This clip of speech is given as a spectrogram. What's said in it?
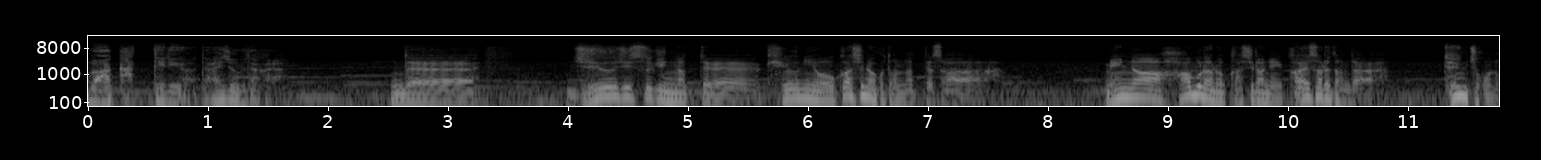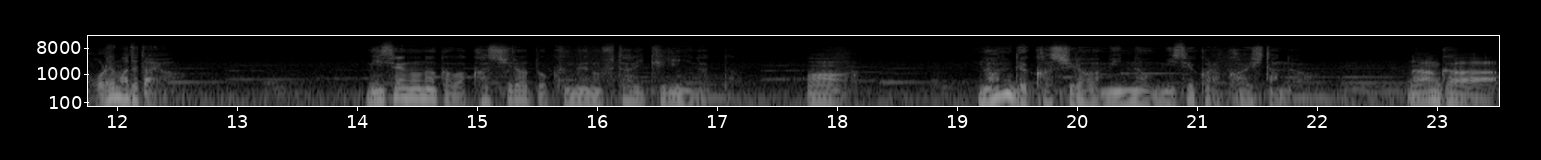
分かってるよ。大丈夫だから。で10時過ぎになって急におかしなことになってさ。みんな羽村の頭に返されたんだ店長の俺までだよ。店の中は頭と久米の二人きりになった。うんなんで頭はみんなを店から返したんだ？なんか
